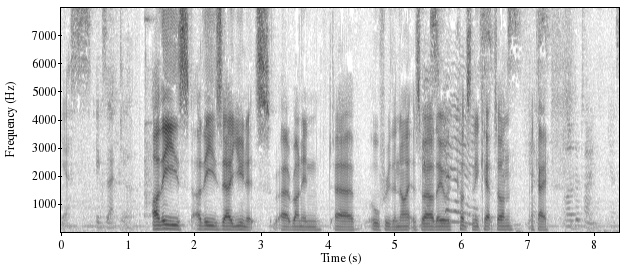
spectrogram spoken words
yes, exactly. Are these are these uh, units uh, running uh, all through the night as well? Yes, they yeah, were yeah, constantly yes, kept on. yes, yes. Okay. All the time, yes.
